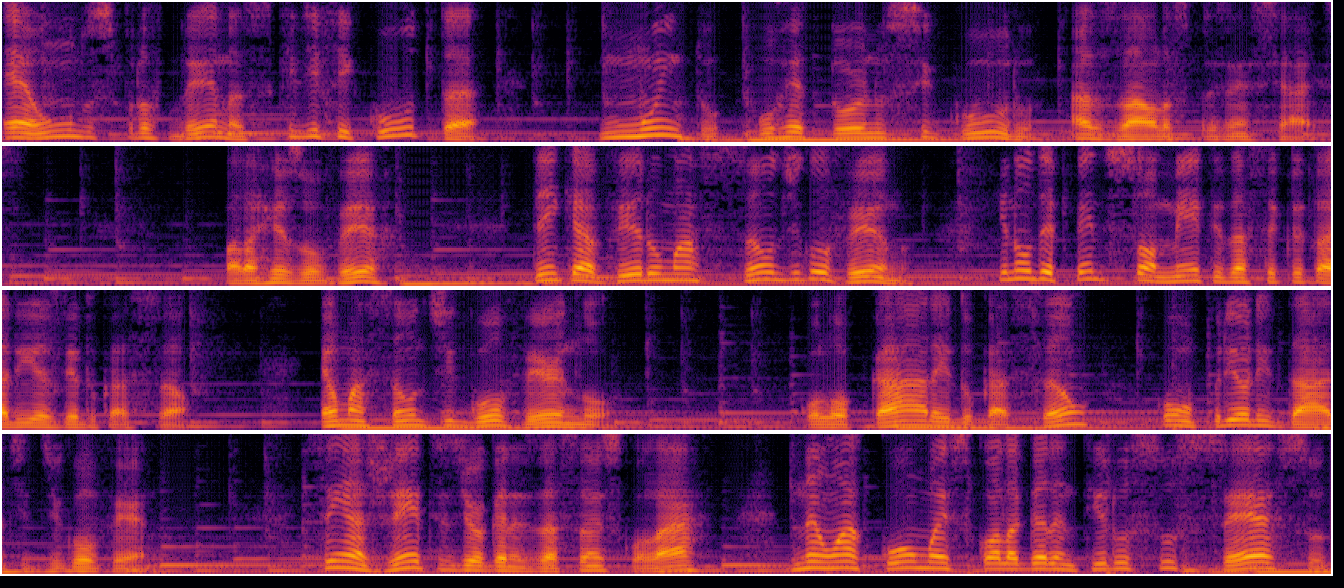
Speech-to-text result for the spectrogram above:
é um dos problemas que dificulta muito o retorno seguro às aulas presenciais. Para resolver, tem que haver uma ação de governo, que não depende somente das secretarias de educação. É uma ação de governo. Colocar a educação como prioridade de governo. Sem agentes de organização escolar, não há como a escola garantir o sucesso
